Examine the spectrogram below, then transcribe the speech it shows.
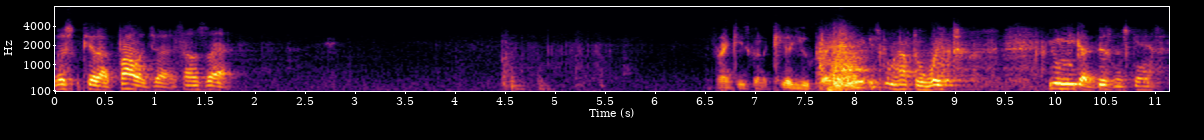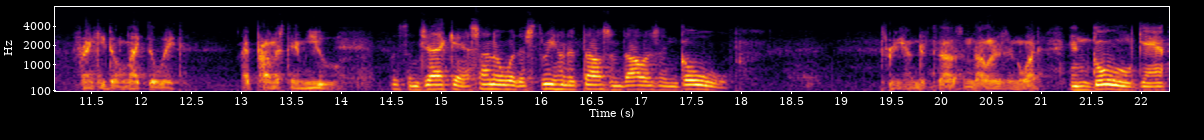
Listen, kid, I apologize. How's that? Frankie's gonna kill you, Clay. He's gonna have to wait. You and me got business, Gant. Frankie don't like to wait. I promised him you. Listen, jackass, I know where there's $300,000 in gold. Three hundred thousand dollars in what? In gold, Gant.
